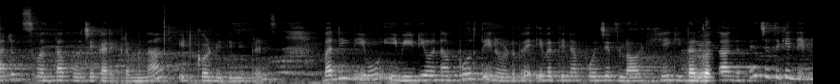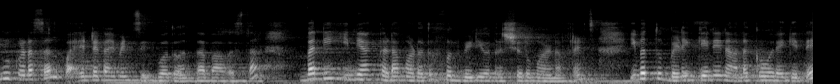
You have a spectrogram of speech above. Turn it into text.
ಆಲೂಕ್ ಸ್ವಂತ ಪೂಜೆ ಕಾರ್ಯಕ್ರಮನ ಇಟ್ಕೊಂಡಿದ್ದೀನಿ ಫ್ರೆಂಡ್ಸ್ ಬನ್ನಿ ನೀವು ಈ ವಿಡಿಯೋನ ಪೂರ್ತಿ ನೋಡಿದ್ರೆ ಇವತ್ತಿನ ಪೂಜೆ ಬ್ಲಾಗ್ ಹೇಗಿತ್ತು ಗೊತ್ತಾಗುತ್ತೆ. ಜೊತೆಗೆ ನಿಮಗೂ ಕೂಡ ಸ್ವಲ್ಪ ಎಂಟರ್ಟೈನ್ಮೆಂಟ್ ಸಿಗ್ಬೋದು ಅಂತ ಭಾವಿಸ್ತಾ ಬನ್ನಿ ಇನ್ಯಾಕೆ ತಡ ಮಾಡೋದು ಫುಲ್ ವಿಡಿಯೋನ ಶುರು ಮಾಡೋಣ ಫ್ರೆಂಡ್ಸ್ ಇವತ್ತು ಬೆಳಗ್ಗೆನೇ ನಾಲ್ಕೂವರೆಗಿದ್ದೆ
